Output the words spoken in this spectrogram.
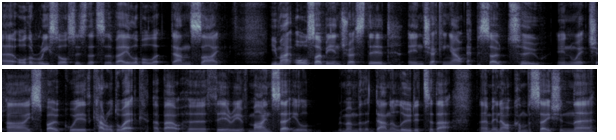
uh, all the resources that's available at Dan's site. You might also be interested in checking out episode two, in which I spoke with Carol Dweck about her theory of mindset. You'll remember that Dan alluded to that um, in our conversation there.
